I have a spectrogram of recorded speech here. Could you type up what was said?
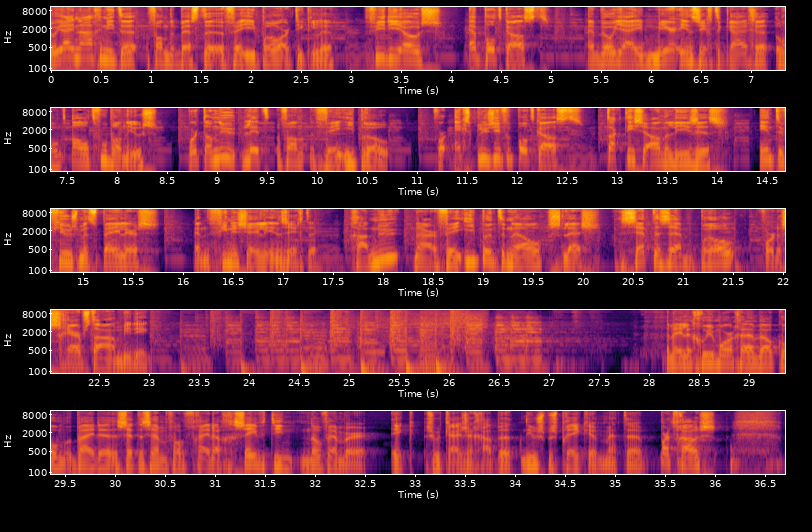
Wil jij nagenieten van de beste VI Pro-artikelen, video's en podcasts? En wil jij meer inzichten krijgen rond al het voetbalnieuws? Word dan nu lid van VI Pro. Voor exclusieve podcasts, tactische analyses, interviews met spelers en financiële inzichten. Ga nu naar vi.nl slash zsmpro voor de scherpste aanbieding. Een hele goede morgen en welkom bij de ZSM van vrijdag 17 november. Ik, Sjoerd Keizer, ga het nieuws bespreken met uh, Bart Vrouws.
